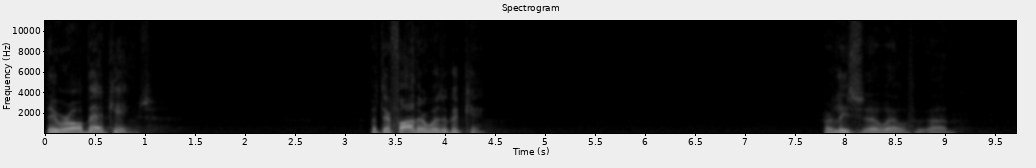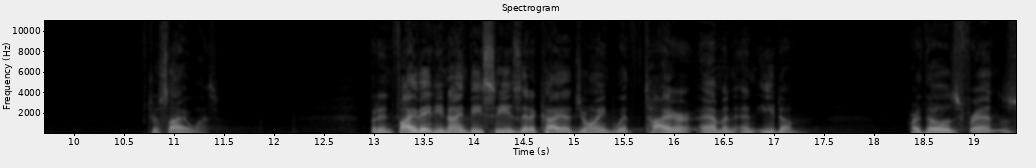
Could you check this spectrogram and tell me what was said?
They were all bad kings. But their father was a good king. Or at least, uh, well, um, Josiah was. But in 589 BC, Zedekiah joined with Tyre, Ammon, and Edom. Are those friends?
